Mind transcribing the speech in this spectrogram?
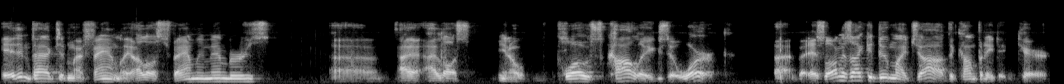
It impacted my family. I lost family members. Uh, I, I, lost, you know, close colleagues at work. Uh, but as long as I could do my job, the company didn't care.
